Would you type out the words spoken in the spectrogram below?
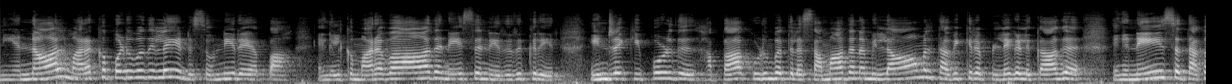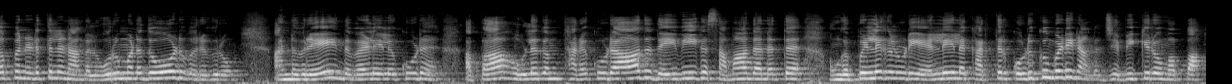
நீ என்னால் மறக்கப்படுவதில்லை என்று சொன்னீரே அப்பா. எங்களுக்கு மறவாத நேசன் நீர் இருக்கிறீர். இன்றைக்கு இப்பொழுது அப்பா குடும்பத்தில் சமாதானம் இல்லாமல் தவிக்கிற பிள்ளைகளுக்காக எங்கள் நேச தகப்பனிடத்தில் நாங்கள் ஒரு மனதோடு வருகிறோம். அன்றுவரே இந்த வேளையில் கூட அப்பா உலகம் தரக்கூடாத தெய்வீக சமாதானத்தை உங்கள் பிள்ளைகளுடைய எல்லையில் கர்த்தர் கொடுக்கும்படி நாங்கள் ஜெபிக்கிறோம் அப்பா.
